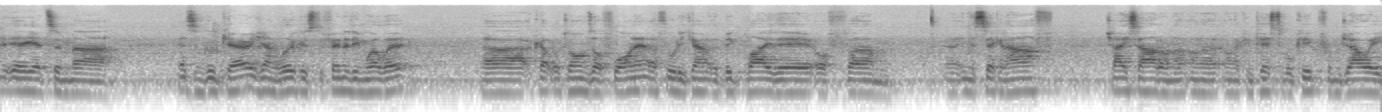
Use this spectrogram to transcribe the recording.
Yeah, he had some uh, had some good carries. Young Lucas defended him well there. Uh, a couple of times off line out. I thought he came up with a big play there off um, uh, in the second half. Chase hard on a, on, a, on a contestable kick from Joey,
